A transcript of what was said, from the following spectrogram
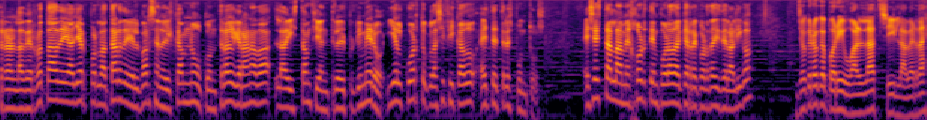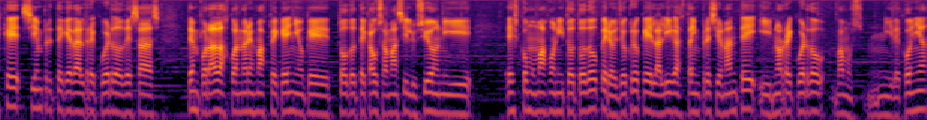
Tras la derrota de ayer por la tarde del Barça en el Camp Nou contra el Granada, la distancia entre el primero y el cuarto clasificado es de tres puntos. ¿Es esta la mejor temporada que recordáis de la liga? Yo creo que por igualdad sí, la verdad es que siempre te queda el recuerdo de esas temporadas cuando eres más pequeño que todo te causa más ilusión y es como más bonito todo, pero yo creo que la liga está impresionante y no recuerdo, vamos, ni de coña,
